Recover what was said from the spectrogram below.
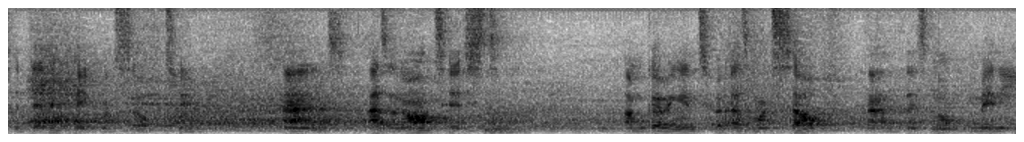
to dedicate myself to. And as an artist, I'm going into it as myself, and there's not many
